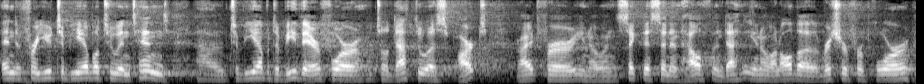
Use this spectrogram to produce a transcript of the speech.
And for you to be able to intend, uh, to be able to be there for till death do us part, right? For, you know, in sickness and in health and death, you know, and all the richer for poor,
